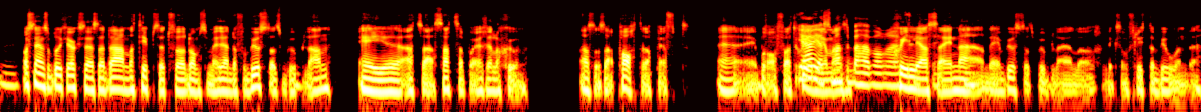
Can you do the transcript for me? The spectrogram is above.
Mm. Och sen så brukar jag också säga att det andra tipset för de som är rädda för bostadsbubblan är ju att här, satsa på er relation. Alltså så här, parterapeut eh, är bra för att Ja, skilja ja, man man behöver... eh, skilja sig när det är bostadsbubbla eller liksom flytta boende.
